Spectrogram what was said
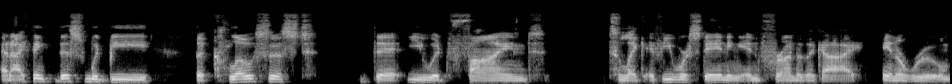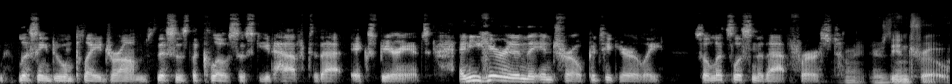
And I think this would be the closest that you would find to like if you were standing in front of the guy in a room listening to him play drums this is the closest you'd have to that experience and you hear it in the intro particularly so let's listen to that first All right, here's the intro.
